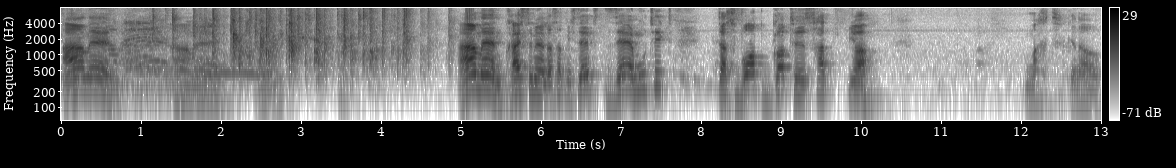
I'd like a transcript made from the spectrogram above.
Amen. Amen. Amen. Preis dem Herrn. Das hat mich selbst sehr ermutigt. Das Wort Gottes hat, ja, Macht, genau.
